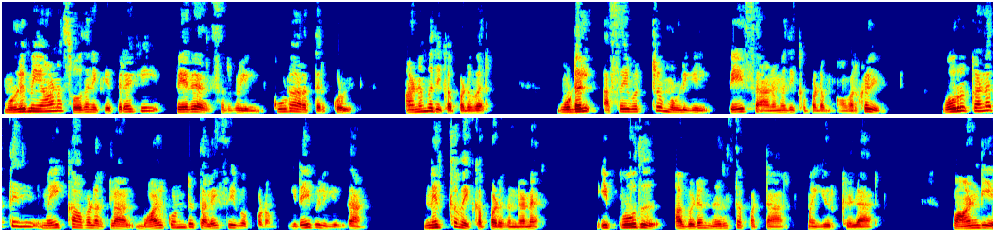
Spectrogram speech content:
முழுமையான சோதனைக்கு பிறகே பேரரசர்களின் கூடாரத்திற்குள் அனுமதிக்கப்படுவர். உடல் அசைவற்ற மொழியில் பேச அனுமதிக்கப்படும் அவர்கள் ஒரு கணத்தில் மெய்க்காவலர்களால் வாள் கொண்டு தலை செய்வப்படும் இடைவெளியில்தான் நிற்க வைக்கப்படுகின்றனர் இப்போது அவ்விடம் நிறுத்தப்பட்டார் மயூர் கிழார் பாண்டிய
